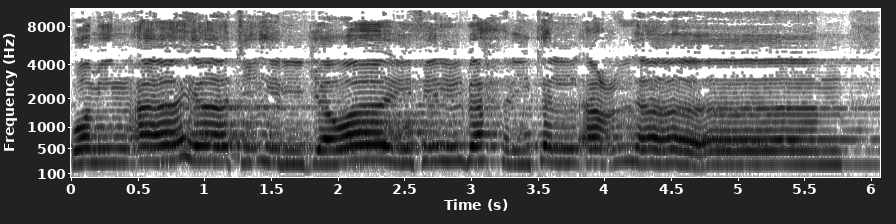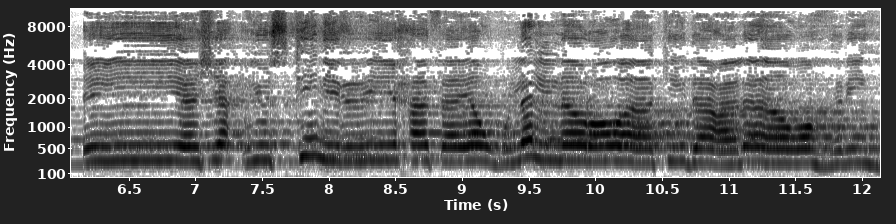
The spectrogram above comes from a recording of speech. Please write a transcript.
ومن آياته الجوار في البحر كالأعلام. إن يشأ يسكن الريح فيظللن رواكد على ظهره.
